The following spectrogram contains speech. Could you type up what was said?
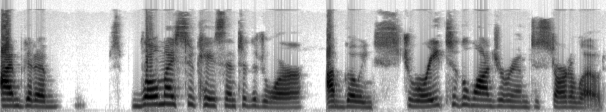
I'm going to roll my suitcase into the door. I'm going straight to the laundry room to start a load.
